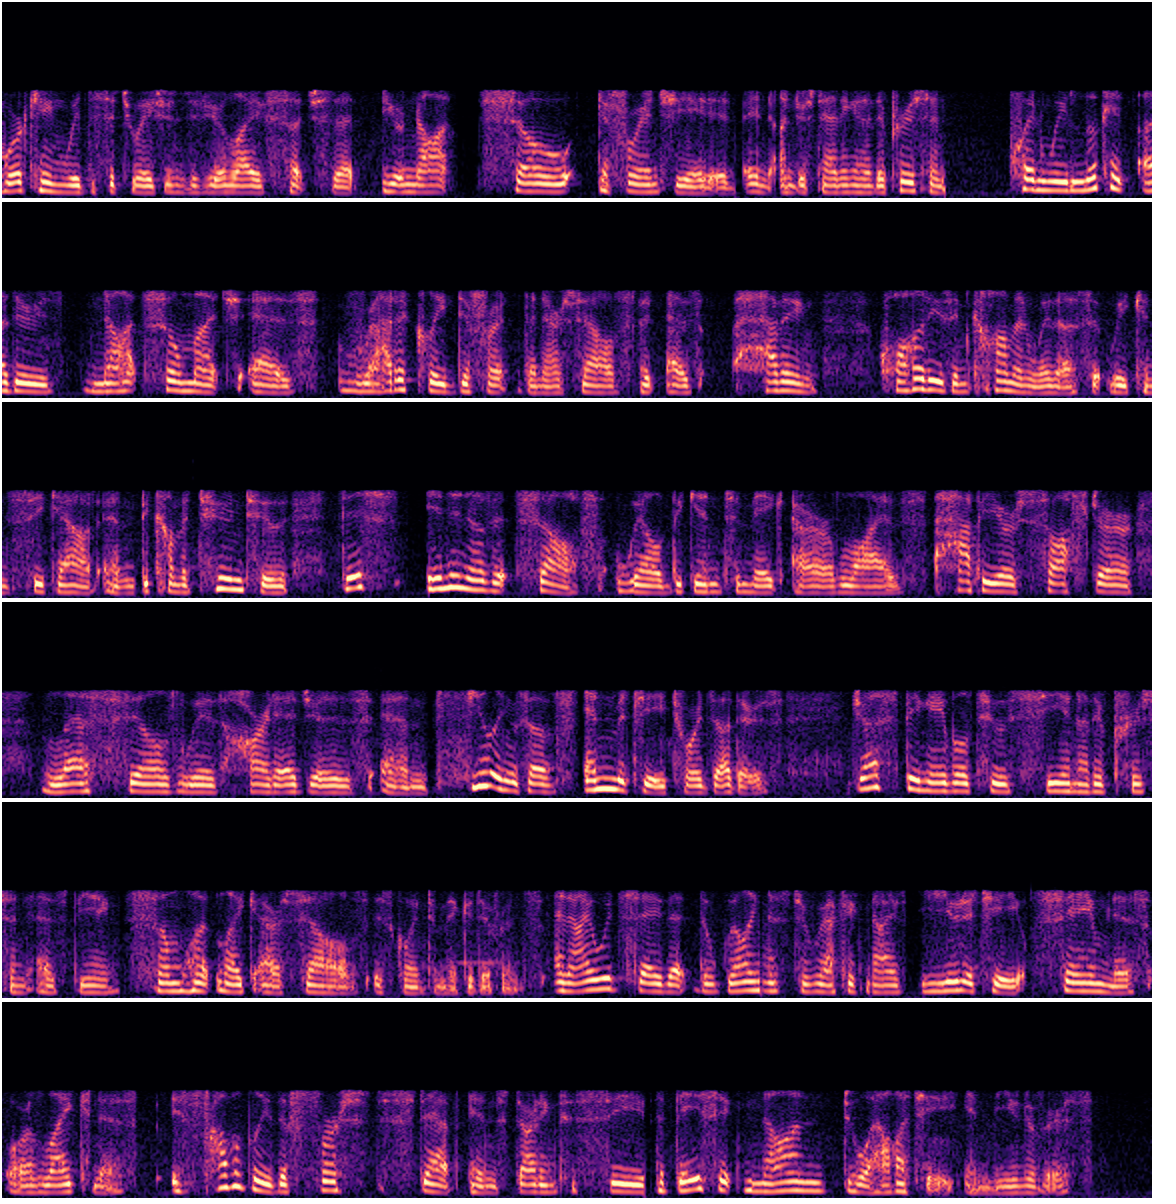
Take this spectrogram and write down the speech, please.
working with the situations of your life such that you're not so differentiated in understanding another person when we look at others not so much as radically different than ourselves, but as having qualities in common with us that we can seek out and become attuned to, this in and of itself will begin to make our lives happier, softer, less filled with hard edges and feelings of enmity towards others just being able to see another person as being somewhat like ourselves is going to make a difference. And I would say that the willingness to recognize unity, sameness, or likeness is probably the first step in starting to see the basic non duality in the universe.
